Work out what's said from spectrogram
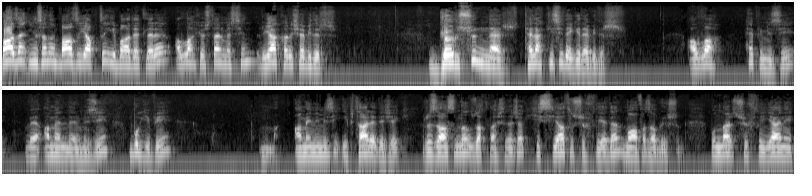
Bazen insanın bazı yaptığı ibadetlere Allah göstermesin riya karışabilir. Görsünler telakkisi de girebilir. Allah hepimizi ve amellerimizi bu gibi amelimizi iptal edecek, rızasından uzaklaştıracak hissiyatı süfliyeden muhafaza buyursun. Bunlar süfli yani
